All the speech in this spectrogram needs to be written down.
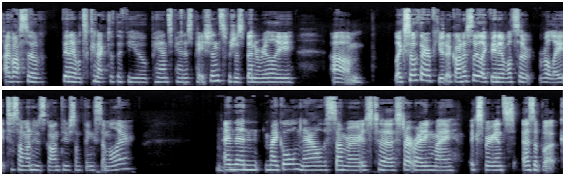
I've also been able to connect with a few PANS Pandas patients, which has been really um, like so therapeutic, honestly, like being able to relate to someone who's gone through something similar. Mm-hmm. And then my goal now this summer is to start writing my experience as a book.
